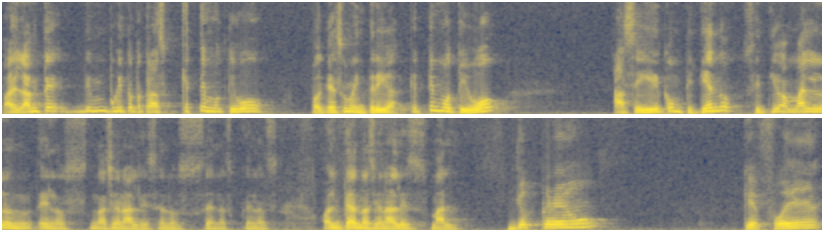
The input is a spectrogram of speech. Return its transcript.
para adelante, dime un poquito para atrás, ¿qué te motivó? Porque eso me intriga. ¿Qué te motivó a seguir compitiendo si te iba mal en los, nacionales, en, los, las, en las Olimpiadas Nacionales mal? Yo creo que fue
